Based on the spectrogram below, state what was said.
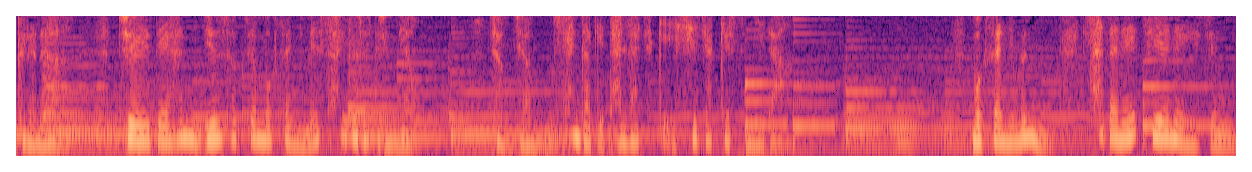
그러나 죄에 대한 윤석전 목사님의 설교를 들으며 점점 생각이 달라지기 시작했습니다. 목사님은 사단의 DNA 중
